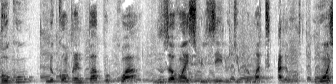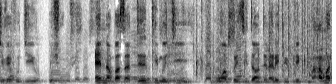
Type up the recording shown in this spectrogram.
Beaucoup ne comprennent pas pourquoi nous avons expulsé le diplomate allemand. Moi, je vais vous dire aujourd'hui, un ambassadeur qui me dit, moi, président de la République Mahamat,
